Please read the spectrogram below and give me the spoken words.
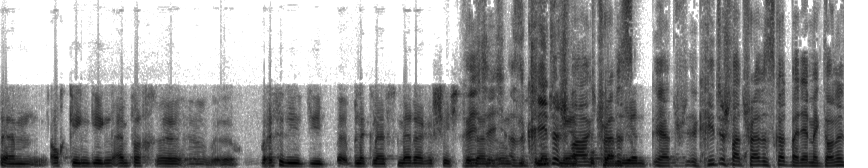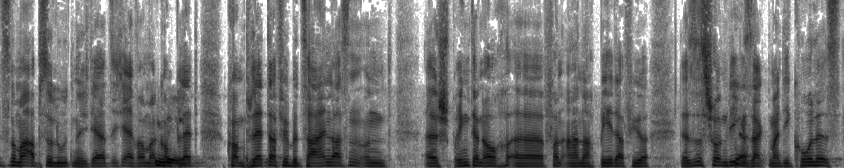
ähm, auch gegen gegen einfach äh, äh, weißt du, die, die Black Lives Matter-Geschichte. Richtig, also kritisch war, Travis, ja, kritisch war Travis Scott bei der McDonalds-Nummer absolut nicht. Der hat sich einfach mal nee. komplett, komplett dafür bezahlen lassen und äh, springt dann auch äh, von A nach B dafür. Das ist schon, wie ja. gesagt, mal die Kohle ist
